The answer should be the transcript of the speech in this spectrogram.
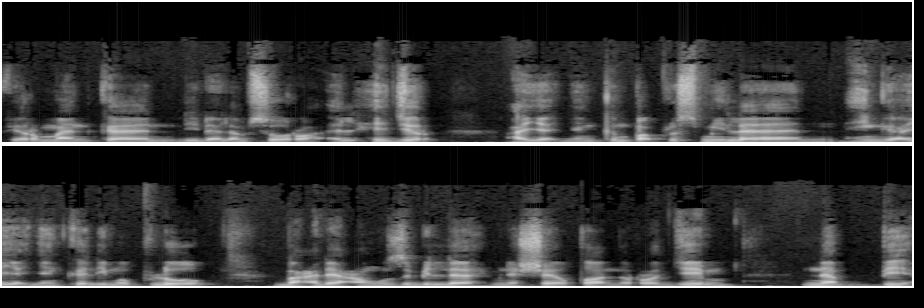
firmankan di dalam surah Al-Hijr ayat yang ke-49 hingga ayat yang ke-50 ba'da a'udzubillahi minasyaitonir rajim. Nabbi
